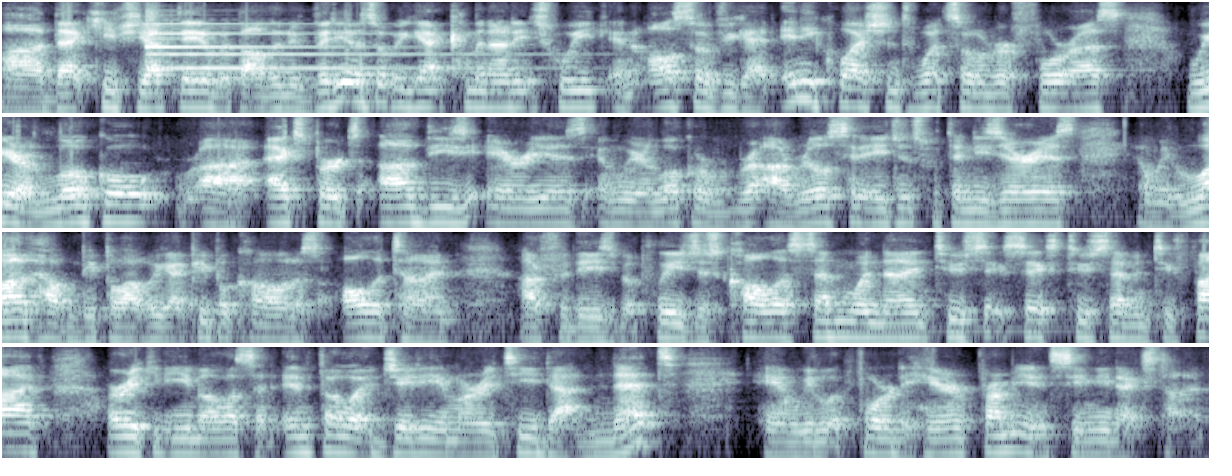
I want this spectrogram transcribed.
Uh, that keeps you updated with all the new videos that we got coming out each week. And also, if you got any questions whatsoever for us, we are local uh, experts of these areas and we are local uh, real estate agents within these areas. And we love helping people out. We got people calling us all the time uh, for these, but please just call us 719 266 2725 or you can email us at info at jdmret.net. And we look forward to hearing from you and seeing you next time.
